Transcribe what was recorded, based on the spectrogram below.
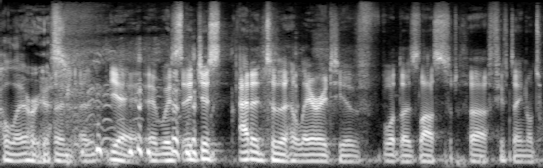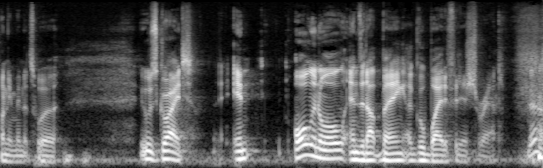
Hilarious. and, and yeah, it was it just added to the hilarity of what those last sort of uh, fifteen or twenty minutes were. It was great. In all in all, ended up being a good way to finish the round. Yeah,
